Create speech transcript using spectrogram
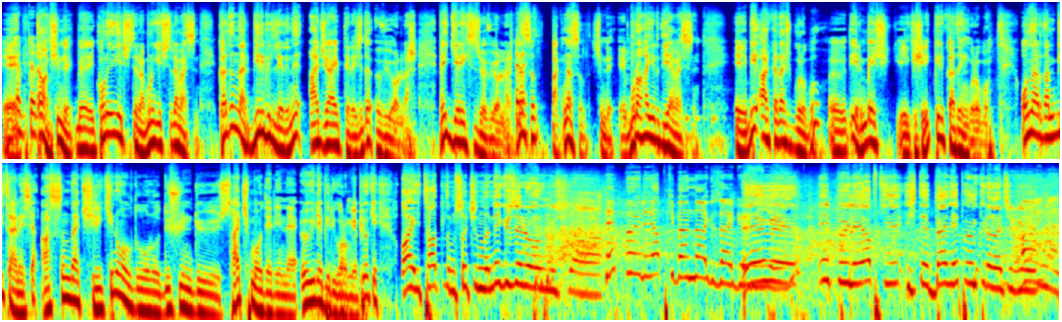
E, Tabii, tabii. Tamam şimdi e, konuyu geçiştirme. Bunu geçiştiremezsin. Kadınlar birbirlerini acayip derecede övüyorlar. Ve gereksiz övüyorlar. Nasıl? Bak nasıl? Şimdi e, buna hayır diyemezsin. E, bir arkadaş grubu e, diyelim 5 kişilik bir kadın grubu. Onlardan bir tanesi aslında çirkin olduğunu düşündüğü saç modeline öyle bir yorum yapıyor ki ay tatlım saçınla ne güzel olmuş ya. Hep böyle yap ki ben daha güzel görüneyim. Evet. Hep böyle yap ki işte ben hep ön plana çıkıyorum. Aynen.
